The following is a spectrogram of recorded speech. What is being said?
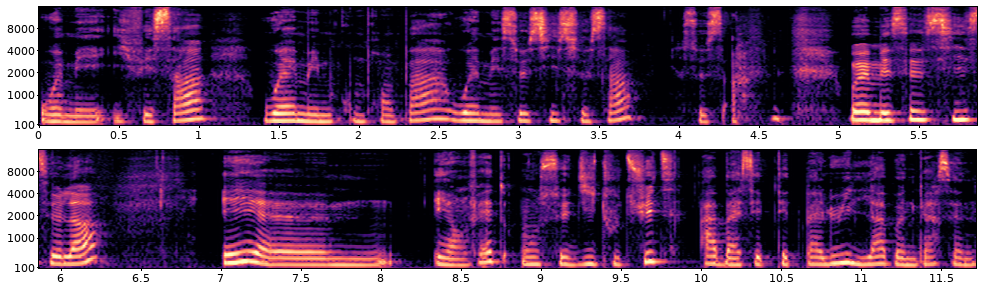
ouais mais il fait ça, ouais mais il me comprend pas, ouais mais ceci, ce ça, ce ça, ouais mais ceci, cela. Et, euh, et en fait on se dit tout de suite ah bah c'est peut-être pas lui la bonne personne.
